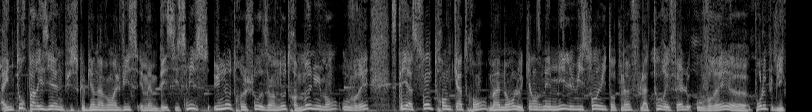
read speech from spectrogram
à une tour parisienne, puisque bien avant Elvis et même Bessie Smith, une autre chose, un autre monument ouvrait. C'était il y a 134 ans, Manon, le 15 mai 1889, la tour Eiffel ouvrait euh, pour le public.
